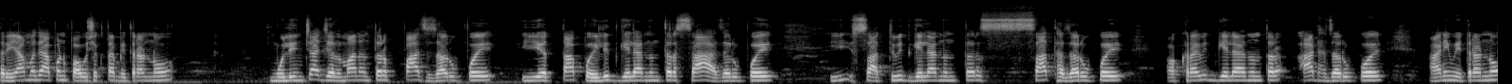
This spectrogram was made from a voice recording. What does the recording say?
तर यामध्ये आपण पाहू शकता मित्रांनो मुलींच्या जन्मानंतर पाच हजार रुपये इयत्ता पहिलीत गेल्यानंतर सहा हजार रुपये इ सातवीत गेल्यानंतर सात हजार रुपये अकरावीत गेल्यानंतर आठ हजार रुपये आणि मित्रांनो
